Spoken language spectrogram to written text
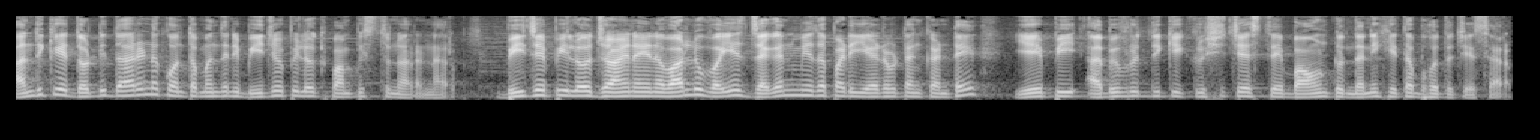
అందుకే దొడ్డిదారిన కొంతమందిని బీజేపీలోకి పంపిస్తున్నారన్నారు. బీజేపీలో జాయిన్ అయిన వాళ్ళు వైఎస్ జగన్ మీద పడి ఏడవటం కంటే ఏపీ అభివృద్ధికి కృషి చేస్తే బాగుంటుందని హితబోధ చేశారు.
